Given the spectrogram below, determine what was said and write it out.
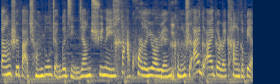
当时把成都整个锦江区那一大块的幼儿园，可能是挨个挨个的看了个遍，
